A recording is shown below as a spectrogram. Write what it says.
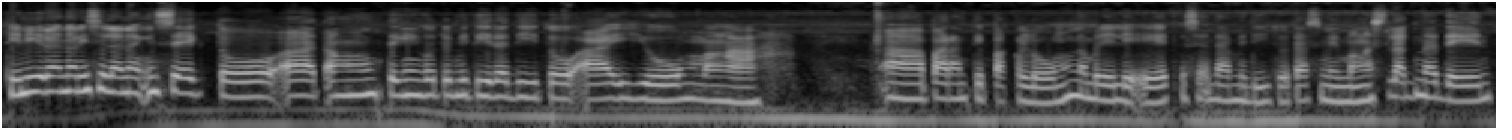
tinira na rin sila ng insekto at ang tingin ko tumitira dito ay yung mga ah, parang tipaklong na maliliit kasi ang dami dito. Tapos may mga slag na din.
